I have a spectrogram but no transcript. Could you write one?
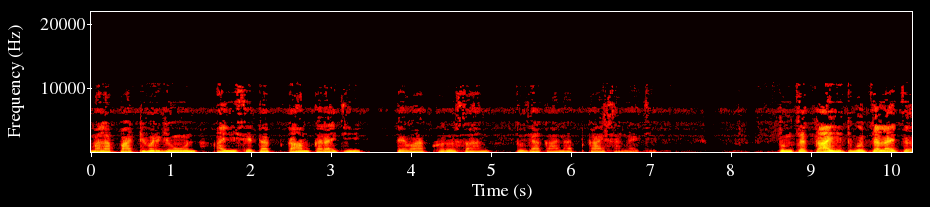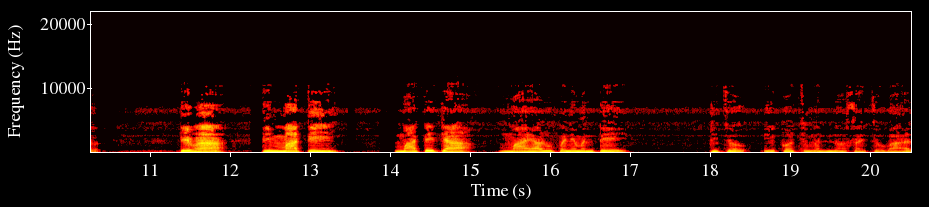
मला पाठीवर घेऊन आई शेतात काम करायची तेव्हा खरं सांग तुझ्या कानात काय सांगायचे? तुमचं काय हितगुज चालायचं? तेव्हा ती माती मातेच्या मायाळूपणे म्हणते. तिचं एकच म्हणणं असायचं बाळ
